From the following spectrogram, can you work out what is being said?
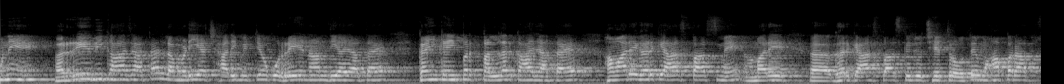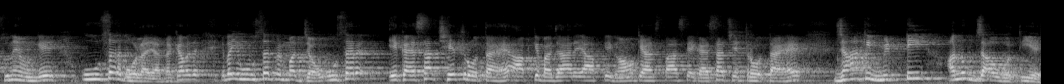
उन्हें रे भी कहा जाता है लमड़ी या क्षारी मिट्टियों को रे नाम दिया जाता है। कहीं कहीं पर कल्लर कहा जाता है। हमारे घर के आसपास में, हमारे घर के आसपास के जो क्षेत्र होते हैं, वहाँ पर आप सुने होंगे, ऊसर बोला जाता है। क्या बताए भाई, ऊसर पे मत जाओ। ऊसर एक ऐसा क्षेत्र होता है, आपके बाज़ार या आपके गाँव के आसपास का एक ऐसा क्षेत्र होता है, जहाँ की मिट्टी अनुपजाऊ होती है।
